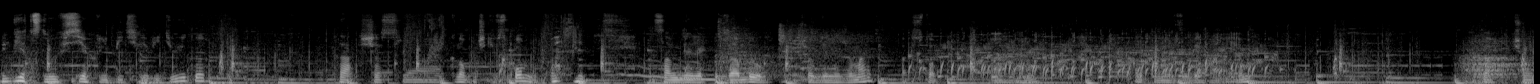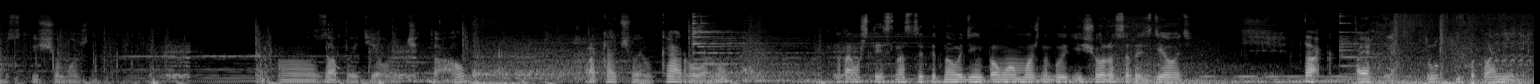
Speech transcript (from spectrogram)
Приветствую всех любителей видеоигр. Так, сейчас я кнопочки вспомню. На самом деле, забыл, что где нажимать. Так, стоп. Это мы забираем. Так, что у нас еще можно? А, заповедь я уже читал. Прокачиваем корону. Потому что если наступит новый день, по-моему, можно будет еще раз это сделать. Так, поехали. Труд и поклонение.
